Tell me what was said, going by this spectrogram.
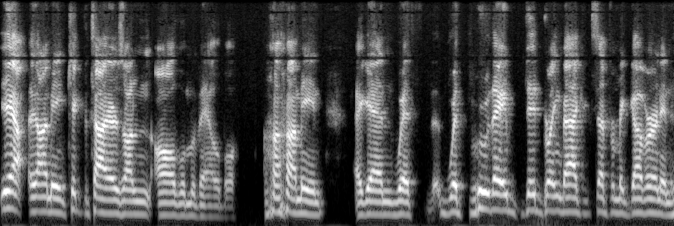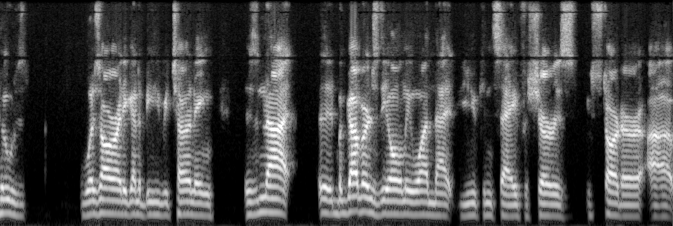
Yeah, I mean, kick the tires on all of them available. I mean, again, with with who they did bring back, except for McGovern and who was already going to be returning, is not uh, McGovern's the only one that you can say for sure is starter uh,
